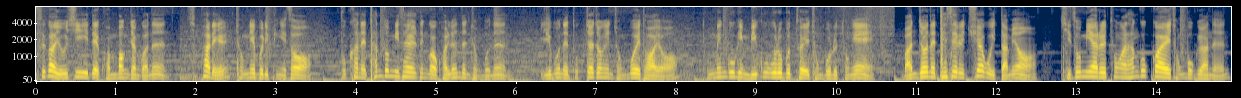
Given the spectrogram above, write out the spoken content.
스가 요시히데 관방장관은 18일 정례 브리핑에서 북한의 탄도미사일 등과 관련된 정보는 일본의 독자적인 정보에 더하여 동맹국인 미국으로부터의 정보를 통해 만전의 태세를 취하고 있다며 지소미아를 통한 한국과의 정보 교환은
